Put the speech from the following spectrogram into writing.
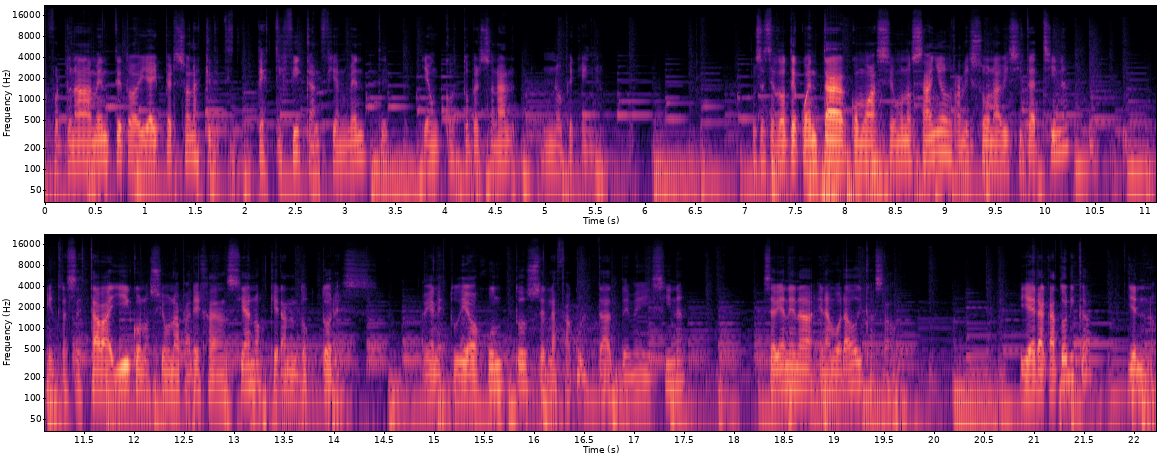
Afortunadamente todavía hay personas que testifican fielmente y a un costo personal no pequeño. Un sacerdote cuenta cómo hace unos años realizó una visita a China. Mientras estaba allí conoció a una pareja de ancianos que eran doctores habían estudiado juntos en la facultad de medicina, se habían enamorado y casado. Ella era católica y él no.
